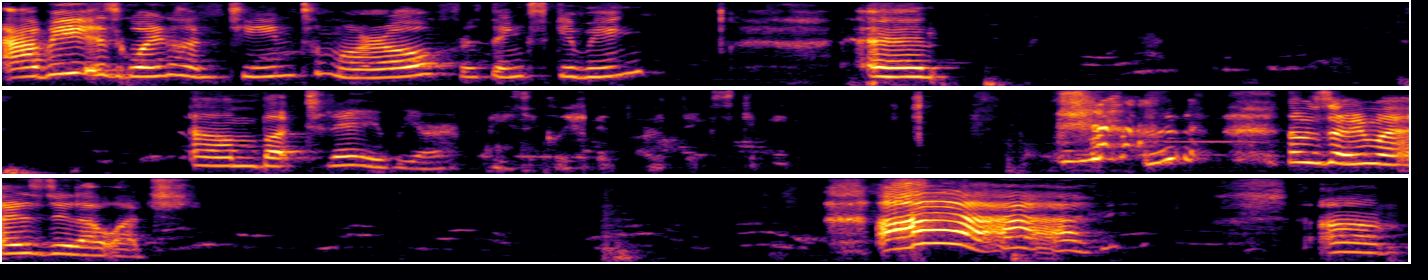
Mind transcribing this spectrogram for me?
Abbi is going hunting tomorrow for Thanksgiving. And um but today we are basically having our Thanksgiving. I'm sorry my eyes do that watch. Ah! Um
